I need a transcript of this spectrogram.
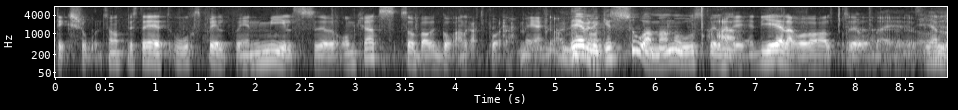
diksjon. Sant? Hvis det er et ordspill på en mils uh, omkrets, så bare går han rett på det med en gang. Det er vel ikke så mange ordspill her? Ja, de, de, er der overalt. Uh,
